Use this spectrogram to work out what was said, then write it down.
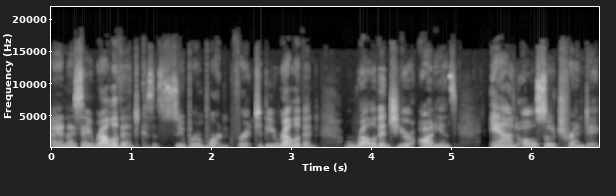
And I say relevant because it's super important for it to be relevant, relevant to your audience and also trending.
